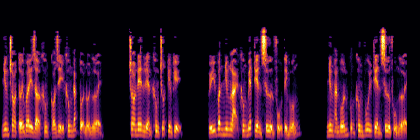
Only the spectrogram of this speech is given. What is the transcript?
nhưng cho tới bây giờ không có gì không đắc tội nổi người. Cho nên liền không chút kiên kỵ. Quý vân nhưng lại không biết thiên sư phủ tình huống. Nhưng hắn vốn cũng không vui thiên sư phủ người.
